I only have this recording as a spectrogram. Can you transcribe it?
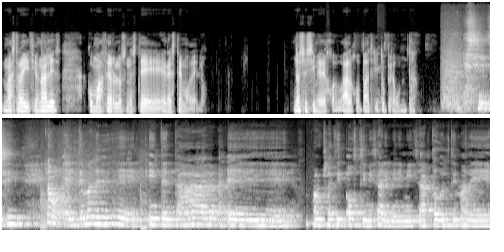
más tradicionales, como hacerlos en este, en este modelo. No sé si me dejo algo, Patri, tu pregunta. Sí, sí. No, el tema de intentar, eh, vamos a decir, optimizar y minimizar todo el tema de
